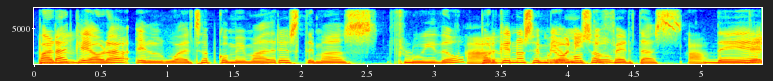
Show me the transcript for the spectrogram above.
para que ahora el WhatsApp con mi madre esté más fluido Ah, porque nos enviamos ofertas Ah, de, de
